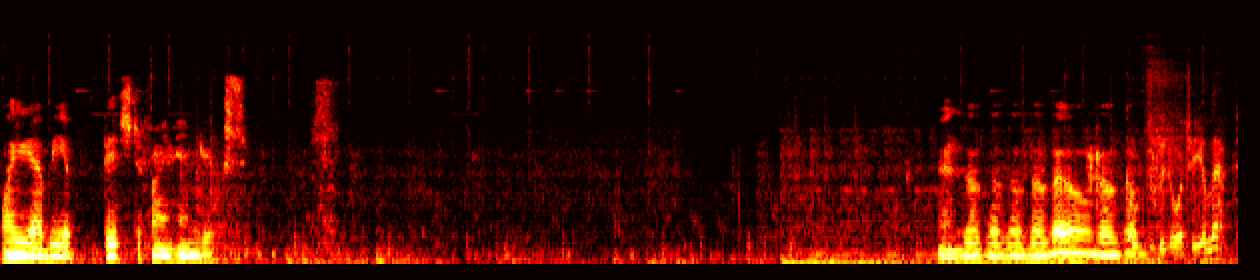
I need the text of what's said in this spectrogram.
Why you gotta be a bitch to find Hendrix? And go, go, go, go, go, go, Go go. through the door to your left.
